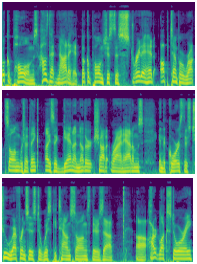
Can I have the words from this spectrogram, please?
Book of Poems, how's that not a hit? Book of Poems, just this straight ahead, up tempo rock song, which I think is again another shot at Ryan Adams in the chorus. There's two references to Whiskeytown songs. There's uh, Hard Luck Story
